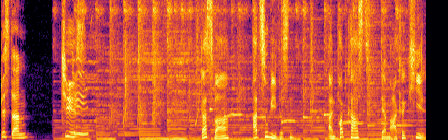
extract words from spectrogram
Bis dann. Tschüss. Tschüss. Das war Azubi Wissen, ein Podcast der Marke Kiel.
